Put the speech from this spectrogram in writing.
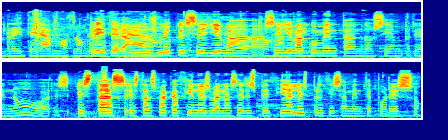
reiteramos lo que reiteramos lo que se lleva se lleva comentando siempre, ¿no? Estas estas vacaciones van a ser especiales precisamente por eso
